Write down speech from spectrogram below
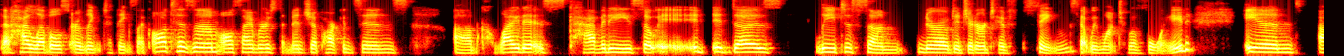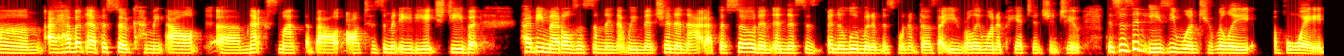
that high levels are linked to things like autism, Alzheimer's, dementia, Parkinson's, um, colitis, cavities. So it, it, it does lead to some neurodegenerative things that we want to avoid. And um, I have an episode coming out um, next month about autism and ADHD, but heavy metals is something that we mentioned in that episode. And, and this is, and aluminum is one of those that you really want to pay attention to. This is an easy one to really avoid,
